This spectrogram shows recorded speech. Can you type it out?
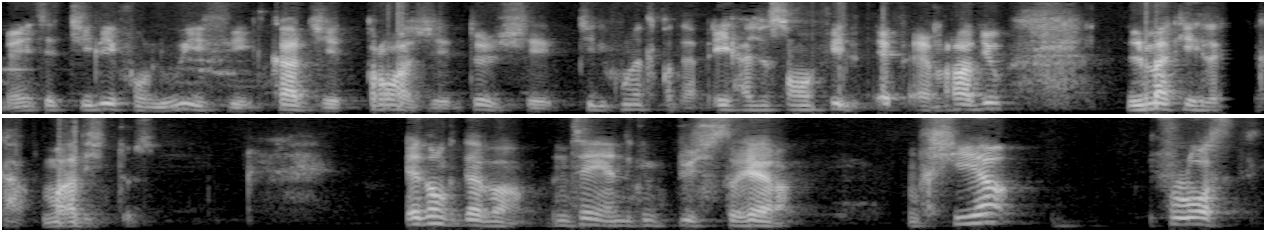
يعني التليفون الوي في 4 جي 3 جي 2 جي التليفونات القدام أي حاجة sans fil FM radio الماء كيهلكها ما غاديش دوز. et donc دابا انت عندك puce صغيره مخشيه في الوسط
